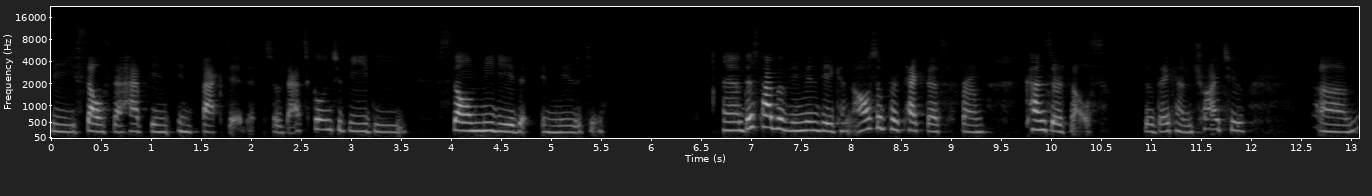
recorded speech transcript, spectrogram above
the cells that have been infected. So that's going to be the cell-mediated immunity. And this type of immunity can also protect us from cancer cells. So they can try to um,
